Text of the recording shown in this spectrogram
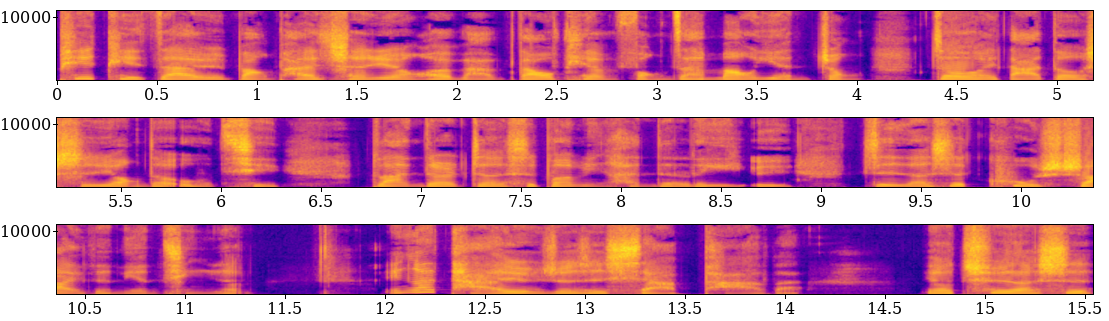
？Peaky 在于帮派成员会把刀片缝在帽檐中，作为打斗使用的武器。Blinder 则是 Birmingham 的俚语，指的是酷帅的年轻人。应该台语就是下趴吧。有趣的是，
